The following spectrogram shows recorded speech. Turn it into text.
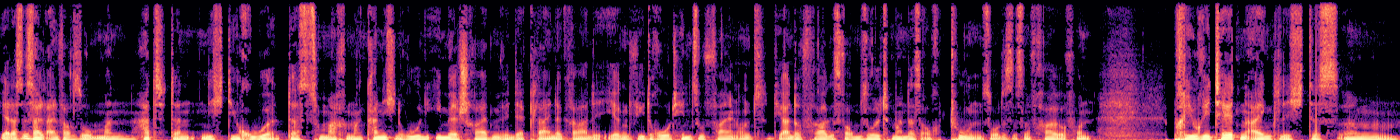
ja, das ist halt einfach so. Man hat dann nicht die Ruhe, das zu machen. Man kann nicht in Ruhe eine E-Mail schreiben, wenn der Kleine gerade irgendwie droht hinzufallen. Und die andere Frage ist, warum sollte man das auch tun? So, das ist eine Frage von Prioritäten eigentlich, dass, ähm,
